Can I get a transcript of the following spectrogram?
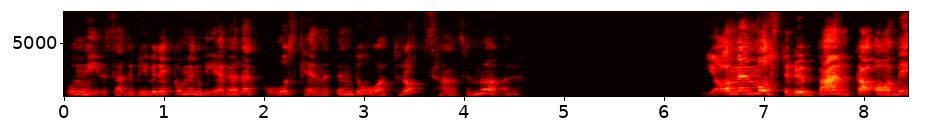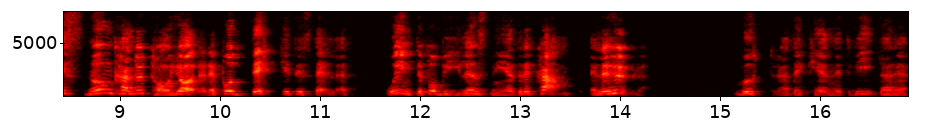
Och Nils hade blivit rekommenderad att gå hos Kenneth ändå, trots hans humör. Ja, men måste du banka av dig snön kan du ta och göra det på däcket istället och inte på bilens nedre kant, eller hur? Muttrade Kenneth vidare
